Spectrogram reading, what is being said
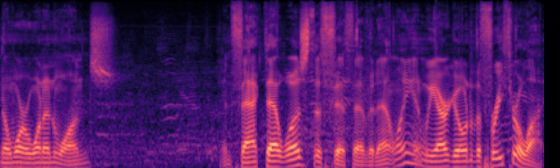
No more one and ones. In fact, that was the fifth, evidently, and we are going to the free throw line.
